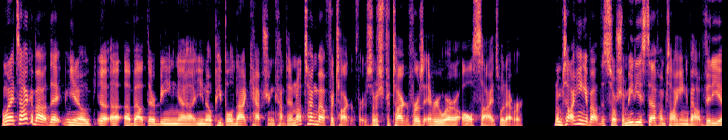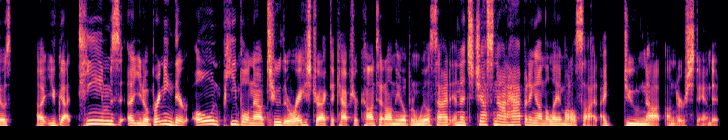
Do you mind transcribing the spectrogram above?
When I talk about that, you know, uh, uh, about there being, uh, you know, people not capturing content, I'm not talking about photographers. There's photographers everywhere, all sides, whatever. When I'm talking about the social media stuff, I'm talking about videos. Uh, you've got teams, uh, you know, bringing their own people now to the racetrack to capture content on the open wheel side, and it's just not happening on the late model side. I do not understand it.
